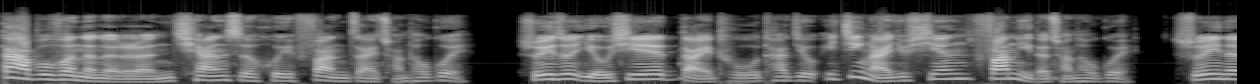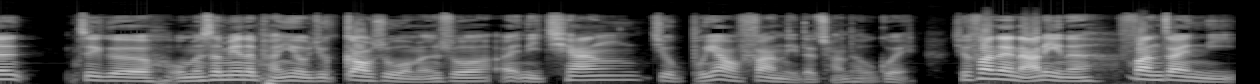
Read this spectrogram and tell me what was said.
大部分的人枪是会放在床头柜，所以说有些歹徒他就一进来就先翻你的床头柜，所以呢，这个我们身边的朋友就告诉我们说，哎，你枪就不要放你的床头柜，就放在哪里呢？放在你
